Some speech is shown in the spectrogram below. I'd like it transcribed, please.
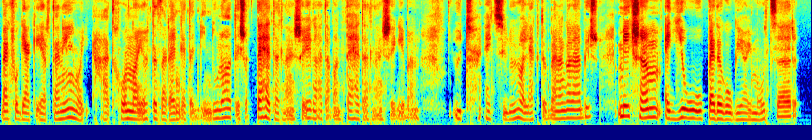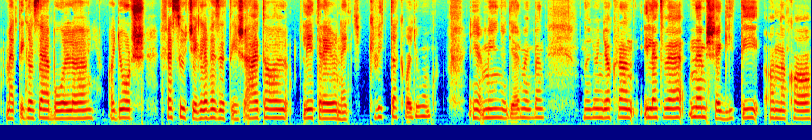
meg fogják érteni, hogy hát honnan jött ez a rengeteg indulat, és a tehetetlenség, általában tehetetlenségében üt egy szülő, a legtöbben legalábbis. Mégsem egy jó pedagógiai módszer, mert igazából a gyors feszültség levezetés által létrejön egy kvittek vagyunk, élmény a gyermekben nagyon gyakran, illetve nem segíti annak a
